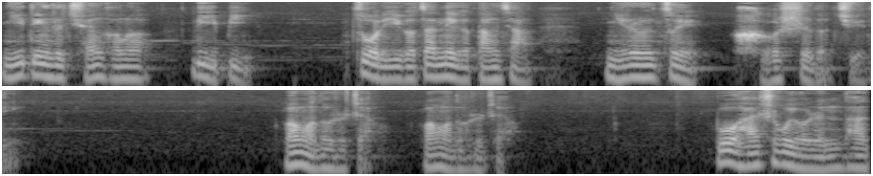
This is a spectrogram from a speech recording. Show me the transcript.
你一定是权衡了利弊，做了一个在那个当下你认为最合适的决定。往往都是这样，往往都是这样。不过还是会有人他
